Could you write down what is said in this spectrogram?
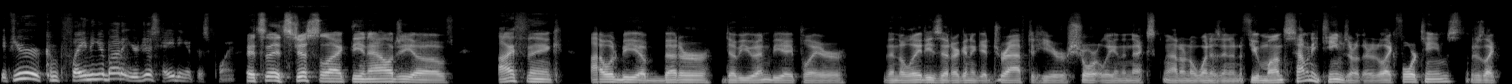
if you're complaining about it, you're just hating at this point. It's it's just like the analogy of I think I would be a better WNBA player than the ladies that are going to get drafted here shortly in the next I don't know when is it in a few months. How many teams are there? Like four teams? There's like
